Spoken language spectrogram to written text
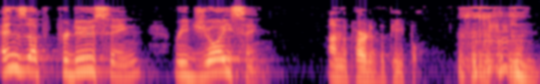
ends up producing rejoicing on the part of the people. and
